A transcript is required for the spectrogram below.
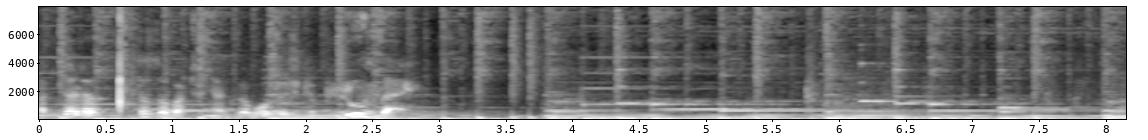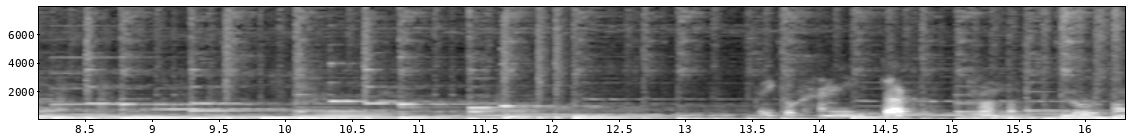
A teraz do zobaczenia jak założę jeszcze bluzę. Kochani, tak wyglądam bluzą.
